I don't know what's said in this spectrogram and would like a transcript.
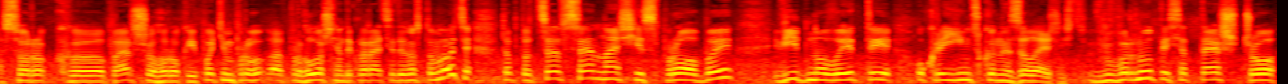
41-го року, і потім про- проголошення декларації в 90-му році. Тобто, це все наші спроби відновити українську незалежність, повернутися те, що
